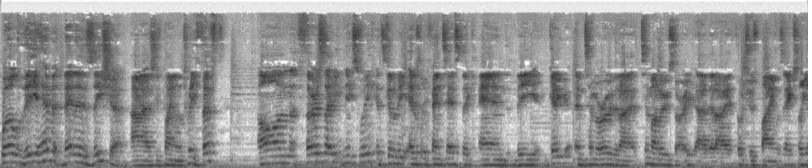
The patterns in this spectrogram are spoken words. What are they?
Well, there you have it. That is Zisha. Uh, she's playing on the 25th. On Thursday next week, it's going to be absolutely fantastic. And the gig in Timaru that I Timaru, sorry, uh, that I thought she was playing was actually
